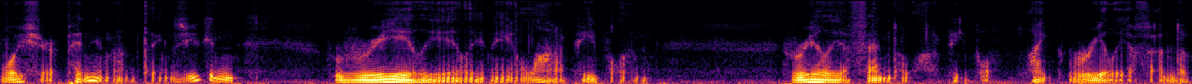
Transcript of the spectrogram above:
voice your opinion on things, you can really alienate a lot of people and really offend a lot of people, like really offend them.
